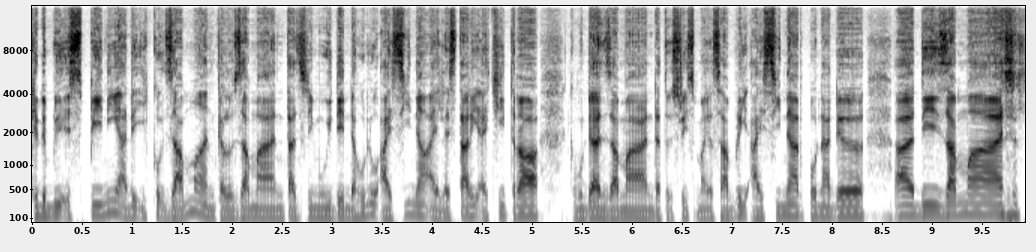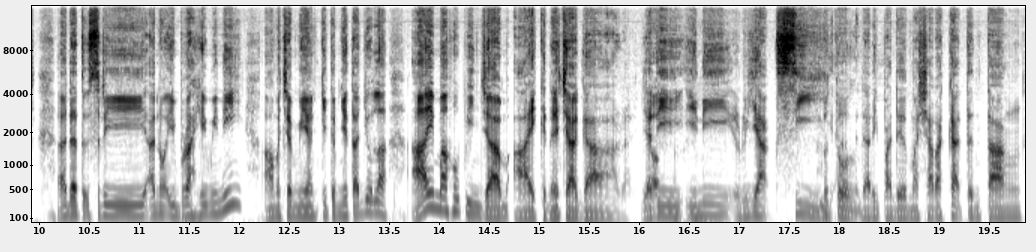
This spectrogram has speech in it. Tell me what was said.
KWSP ni ada ikut zaman kalau zaman Tan Sri Muhyiddin dahulu I Sina, Ai Lestari, Ai Citra. Kemudian zaman Datuk Seri Ismail Sabri, Ai Sinar pun ada. Uh, di zaman uh, Datuk Seri Anwar Ibrahim ini, uh, macam yang kita punya tajuk lah. Ai mahu pinjam, Ai kena cagar. Jadi oh. ini reaksi Betul. Daripada masyarakat tentang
